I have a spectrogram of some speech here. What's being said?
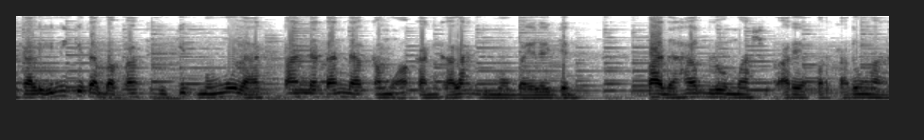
kali ini kita bakal sedikit mengulas tanda-tanda kamu akan kalah di Mobile Legend, padahal belum masuk area pertarungan.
